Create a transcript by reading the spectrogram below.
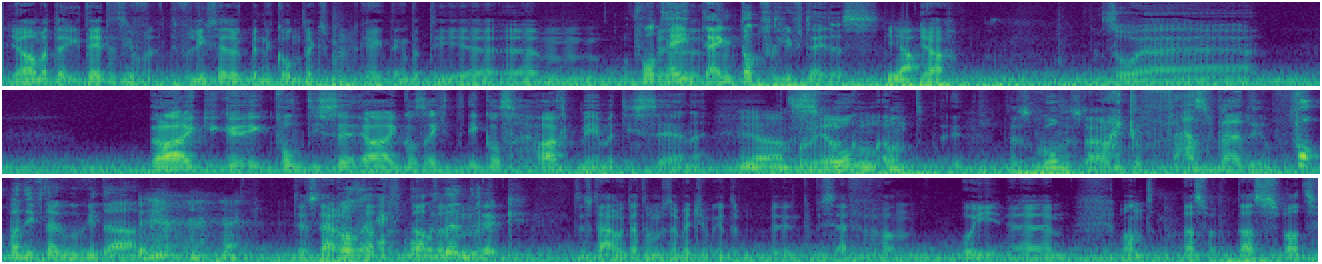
Ja, maar de- ik denk dat je de verliefdheid ook binnen context moet bekijken. Ik denk dat hij. eh, ehm, Of wat de- hij denkt dat verliefdheid is. Ja. Ja. Zo, eh... Ja, ik, ik, ik vond die scène... Ja, ik was echt... Ik was hard mee met die scène. Ja. Het Dat is heel gewoon cool, want het is, Gewoon het is daar, Michael Fassbender. Fuck, man, die heeft dat goed gedaan. het is daar ik was ook dat, echt dat onder de hem- indruk. Het is daar ook dat hem zo'n beetje te, te beseffen van... Oei, ehm, want dat is, dat, is wat,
